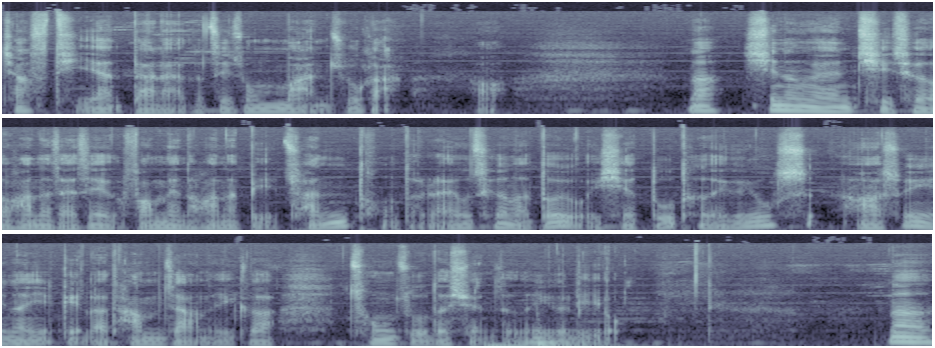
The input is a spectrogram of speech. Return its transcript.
驾驶体验带来的这种满足感。那新能源汽车的话呢，在这个方面的话呢，比传统的燃油车呢都有一些独特的一个优势啊，所以呢，也给了他们这样的一个充足的选择的一个理由。那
